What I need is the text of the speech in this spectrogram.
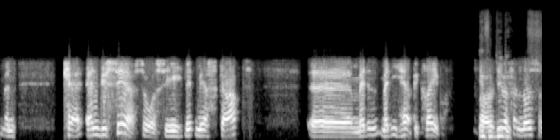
man kan analysere, så at sige, lidt mere skarpt øh, med, den, med de her begreber. Ja, fordi det er i hvert fald noget, som...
